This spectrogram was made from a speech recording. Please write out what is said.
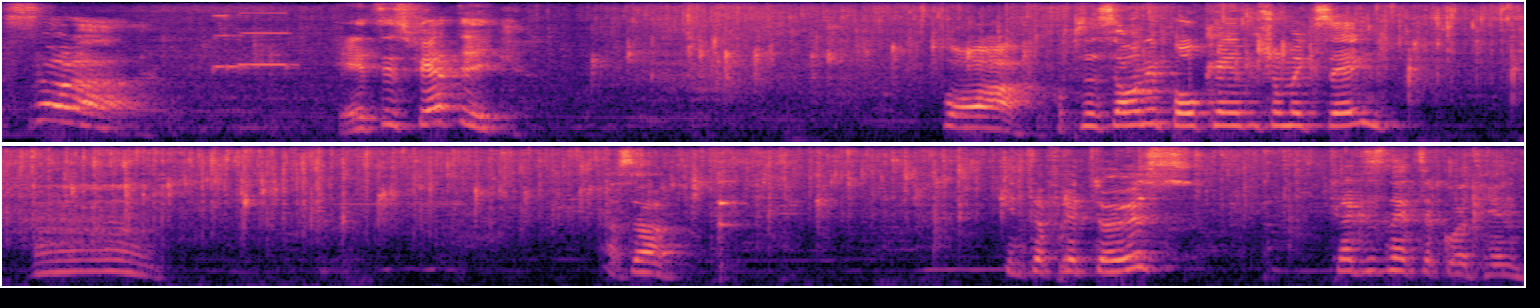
So, da. Jetzt ist fertig. Boah, habt ihr das auch nicht Bockhändel schon mal gesehen? Also, in der Fritteuse kriegst du es nicht so gut hin.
